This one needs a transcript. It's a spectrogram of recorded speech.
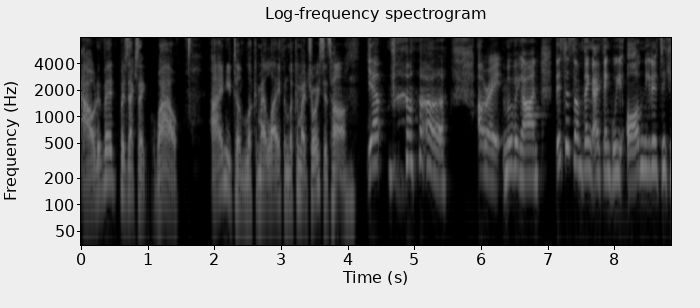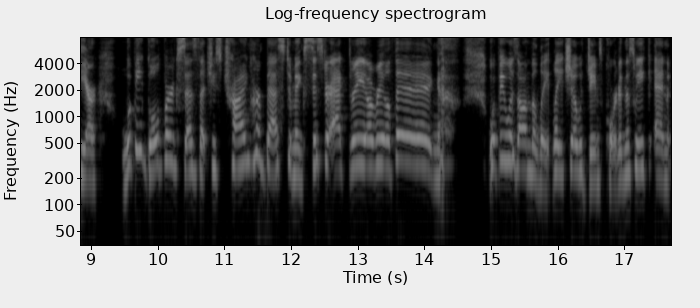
out of it, but it's actually like, wow, I need to look at my life and look at my choices, huh? Yep. all right, moving on. This is something I think we all needed to hear. Whoopi Goldberg says that she's trying her best to make Sister Act 3 a real thing. Whoopi was on the Late Late Show with James Corden this week, and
